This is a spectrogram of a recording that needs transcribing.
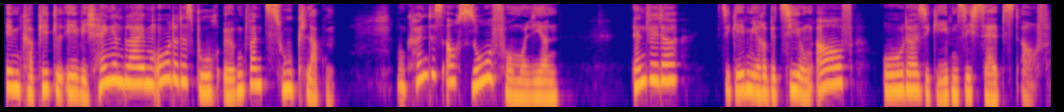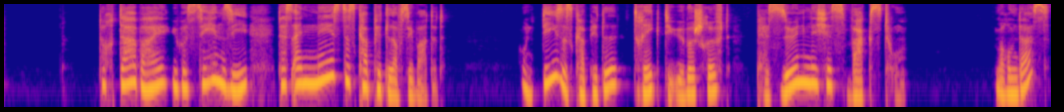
Im Kapitel ewig hängen bleiben oder das Buch irgendwann zuklappen. Man könnte es auch so formulieren. Entweder sie geben ihre Beziehung auf oder sie geben sich selbst auf. Doch dabei übersehen sie, dass ein nächstes Kapitel auf sie wartet. Und dieses Kapitel trägt die Überschrift persönliches Wachstum. Warum das?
